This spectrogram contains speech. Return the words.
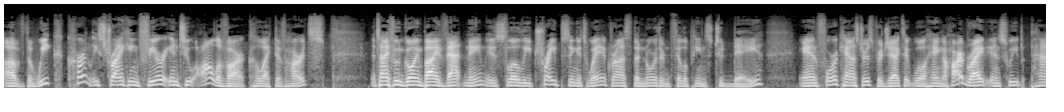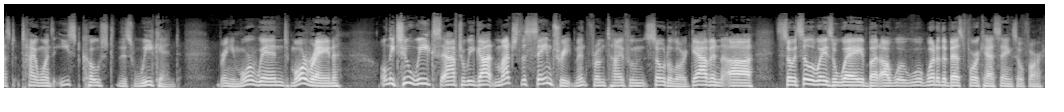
of the week, currently striking fear into all of our collective hearts. A typhoon going by that name is slowly traipsing its way across the northern Philippines today, and forecasters project it will hang a hard right and sweep past Taiwan's east coast this weekend. bringing more wind, more rain. Only two weeks after we got much the same treatment from Typhoon Soudelor. Gavin, uh, so it's still a ways away, but uh, w- w- what are the best forecasts saying so far?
